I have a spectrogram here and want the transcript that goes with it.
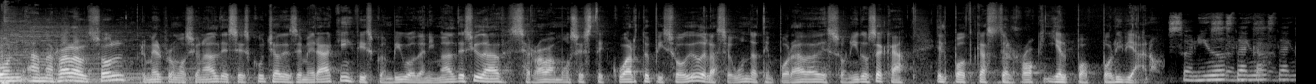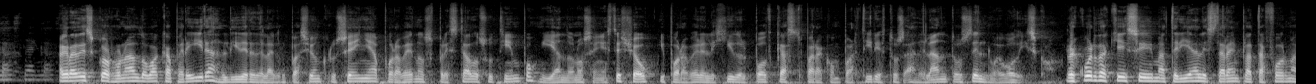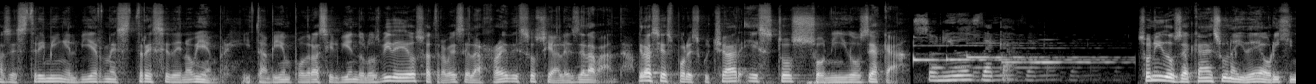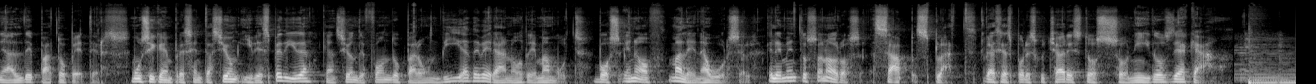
Con Amarrar al Sol, primer promocional de Se Escucha desde Meraki, disco en vivo de Animal de Ciudad, cerrábamos este cuarto episodio de la segunda temporada de Sonidos de Acá, el podcast del rock y el pop boliviano. Sonidos de acá. Agradezco a Ronaldo Vaca Pereira, líder de la agrupación cruceña, por habernos prestado su tiempo guiándonos en este show y por haber elegido el podcast para compartir estos adelantos del nuevo disco. Recuerda que ese material estará en plataformas de streaming el viernes 13 de noviembre y también podrás ir viendo los videos a través de las redes sociales de la banda. Gracias por escuchar estos sonidos de acá. Sonidos de acá. Sonidos de acá es una idea original de Pato Peters. Música en presentación y despedida, canción de fondo para un día de verano de Mamut. Voz en off, Malena Wurzel. Elementos sonoros, Zap Splat. Gracias por escuchar estos sonidos de acá.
